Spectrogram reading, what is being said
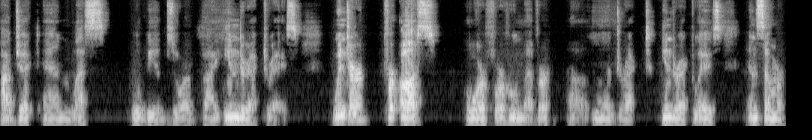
object and less will be absorbed by indirect rays. Winter, for us, or for whomever, uh, more direct, indirect waves, and summer,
